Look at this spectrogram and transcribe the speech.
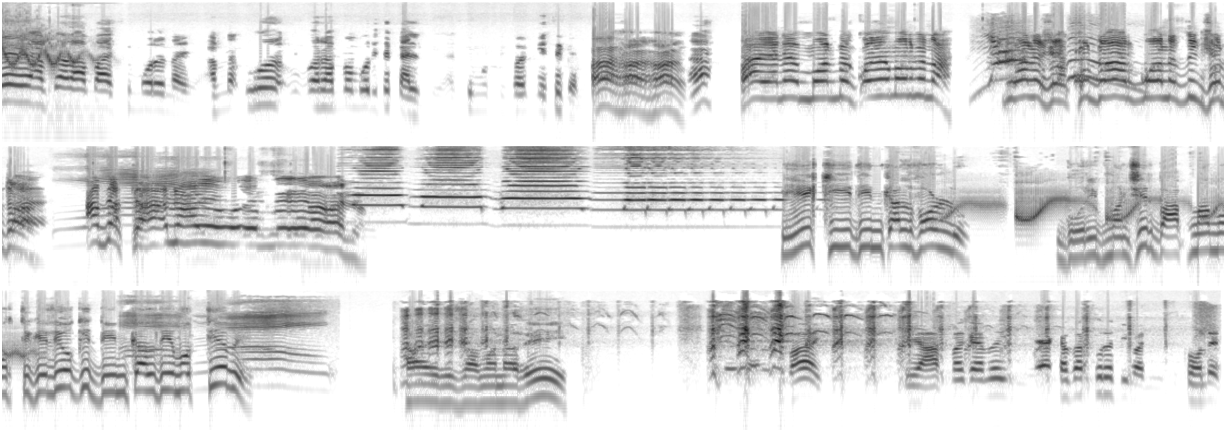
এই আপনার আব্বা আজকে মরে নাই। আপনার ওর ওর আব্বা মরেছে কালকে আজকে মরতে গেছে কেন? হ্যাঁ হ্যাঁ। হ্যাঁ? এনে মরবে কয়ে মরবে না। আর এ- এ কি দিনকাল পড়ল? গরিব মানুষের বাপ মা মরতে গেলেও কি দিনকাল দিয়ে মরতে হবে? হায় রে জামানা রে। ভাই আপনাকে আমি এক হাজার করে দিবানি চলেন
